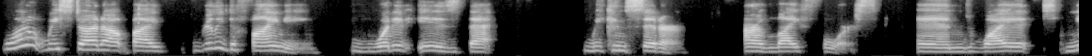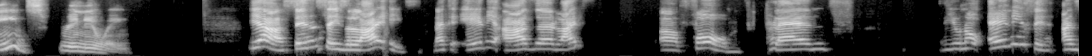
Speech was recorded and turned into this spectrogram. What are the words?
why don't we start out by really defining what it is that we consider our life force and why it needs renewing. Yeah, since it's life, like any other life uh, form, plants, you know, anything, as,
